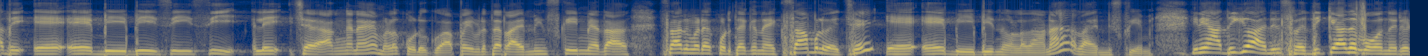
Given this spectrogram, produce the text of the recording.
അത് A A B B C C അല്ലെ അങ്ങനെ നമ്മൾ കൊടുക്കുക. അപ്പോൾ ഇവിടുത്തെ റൈമിംഗ് സ്കീം ഏതാ? സാർ ഇവിടെ കൊടുത്തേക്കുന്ന എക്സാമ്പിൾ വെച്ച് എ എ ബി ബി എന്നുള്ളതാണ് റൈമിംഗ് സ്കീം ഇനി അധികം ആരും ശ്രദ്ധിക്കാതെ പോകുന്ന ഒരു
